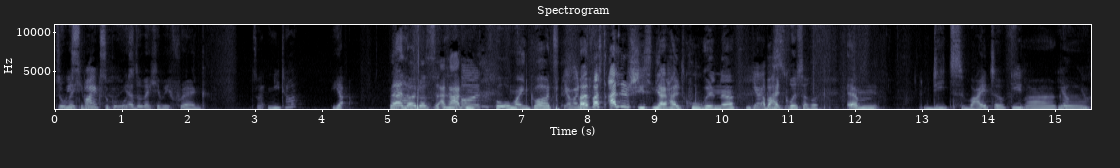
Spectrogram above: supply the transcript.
So, wie welche Spike, so groß? Ja, so welche wie Frank. So, Nita? Ja. Ja, Leute, du hast es erraten. Oh mein Gott. Ja, weil Weil fast alle schießen ja halt Kugeln, ne? Ja, Aber ist halt so. größere. Ähm, die zweite Die- Frage. Ja, ja.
